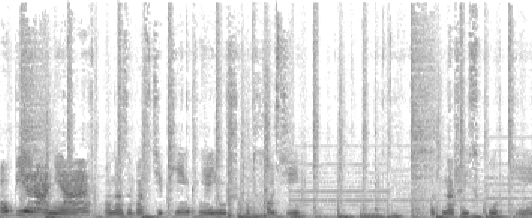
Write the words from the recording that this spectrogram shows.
obieranie. Ona, zobaczcie, pięknie już odchodzi od naszej skórki.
